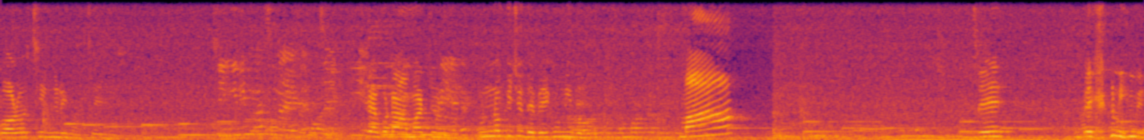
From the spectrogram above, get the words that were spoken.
বড় চিংড়ি মাছ এই চিংড়ি মাছ না এটা ওটা আমার জন্য। অন্য কিছু দেবে বেগুনি দে। মা! দে বেগুনি দে।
